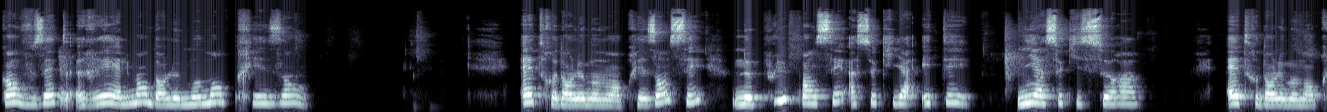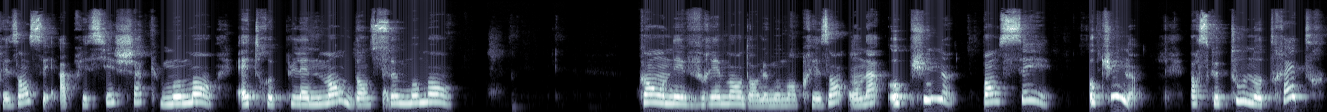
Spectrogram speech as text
quand vous êtes réellement dans le moment présent. Être dans le moment présent, c'est ne plus penser à ce qui a été, ni à ce qui sera. Être dans le moment présent, c'est apprécier chaque moment, être pleinement dans ce moment. Quand on est vraiment dans le moment présent, on n'a aucune pensée, aucune, parce que tout notre être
